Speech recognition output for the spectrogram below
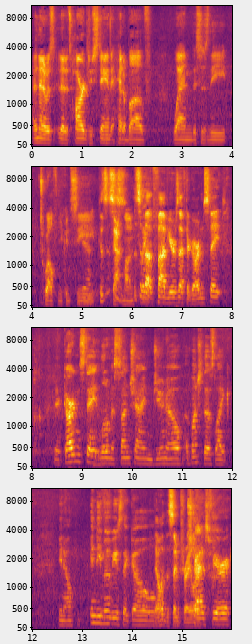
and that it was that it's hard to stand ahead above when this is the twelfth you could see Yeah. Because this, that is, month. this is Like- about five years after Garden State. Yeah, Garden State, Little Miss Sunshine, Juno, a bunch of those like, you know, indie movies that go They all had the same trailer. stratospheric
